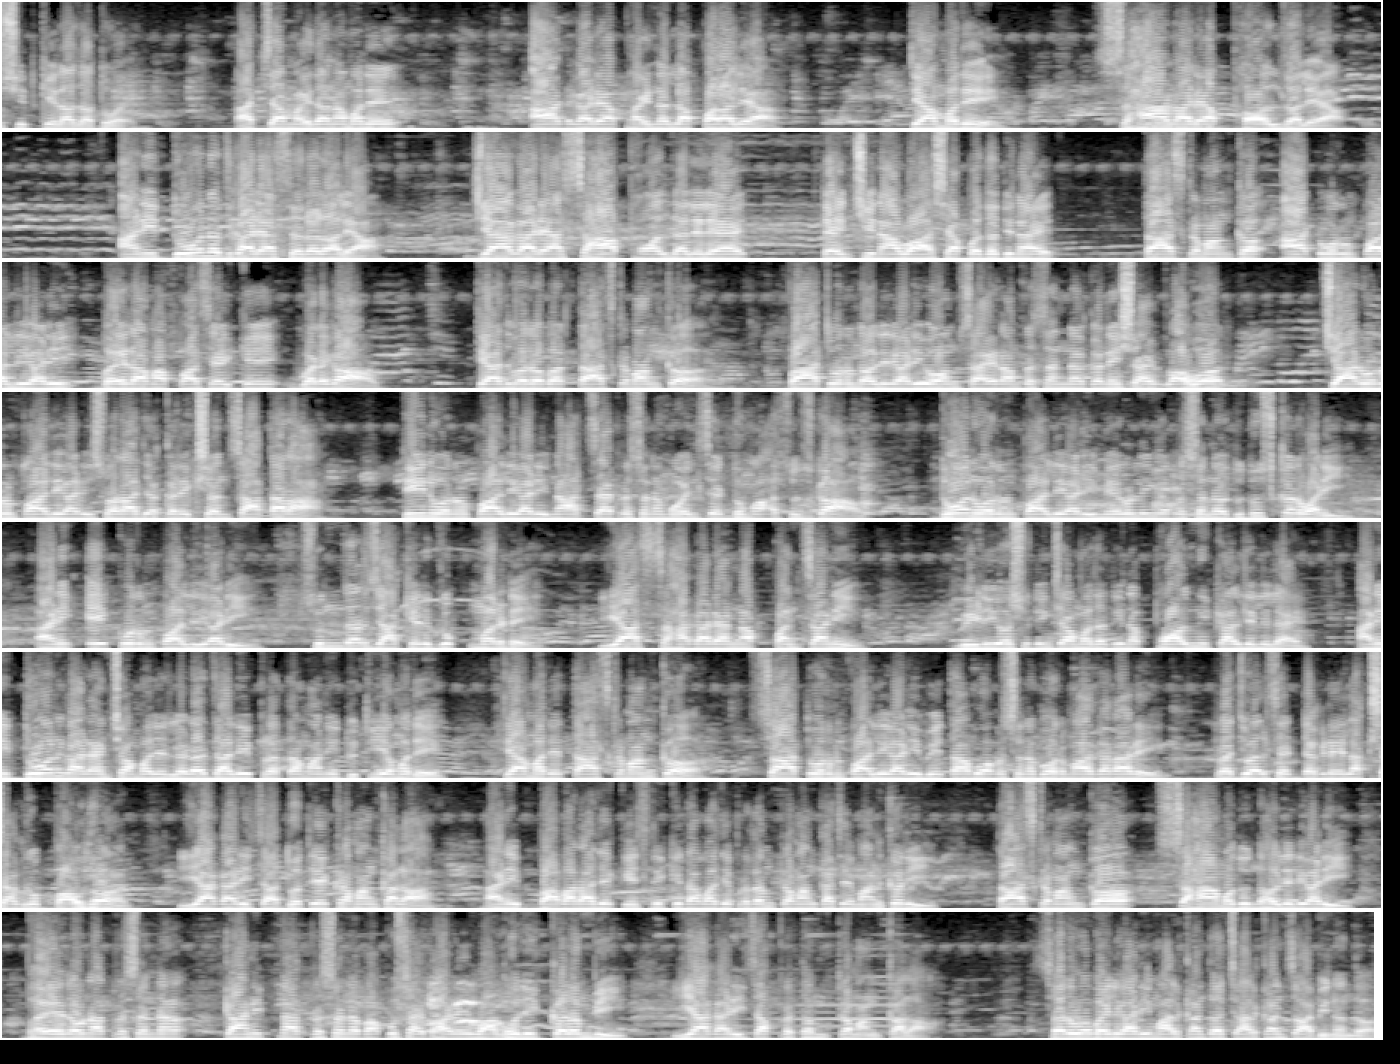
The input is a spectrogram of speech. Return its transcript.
घोषित केला जातोय. आजच्या मैदानामध्ये आठ गाड्या फायनलला पळाल्या. त्यामध्ये सहा गाड्या फॉल झाल्या. आणि दोनच गाड्या सरळ आल्या. ज्या गाड्या सहा फॉल झालेल्या आहेत त्यांची नावं अशा पद्धतीनं आहेत. तास क्रमांक आठ वरून पाळली गाडी बैराम आप्पा शेळके वडगाव. त्याचबरोबर तास क्रमांक पाच वरून धावलेली गाडी ओम साईराम प्रसन्न गणेशाय फ्लावर चार वरून पाहिली गाडी स्वराज्य कलेक्शन सातारा. तीन वरून पाहिली गाडी नाथसाय प्रसन्न मोहिलचे धुमा सुसगाव दोन वरून पाहिली गाडी मेरुलिंग प्रसन्न दुदुस्करवाडी. आणि एक वरून पाहिली गाडी सुंदर जाकेट ग्रुप मर्डे. या सहा गाड्यांना पंचानी व्हिडिओ शूटिंगच्या मदतीनं फॉल निकाल दिलेला आहे. आणि दोन गाड्यांच्या मध्ये लढत झाली प्रथम आणि द्वितीयमध्ये. त्यामध्ये तास क्रमांक सात वरून पाहिली गाडी वेताबुआ प्रसन्न बोरमाळ गराडे प्रज्वल सेठ दगडे लक्षा ग्रुप बावधन. या गाडीचा द्वितीय क्रमांकाला आणि बाबाराजे केसरी किताबाचे प्रथम क्रमांकाचे मानकरी तास क्रमांक सहा मधून धावलेली गाडी भैरवनाथ प्रसन्न कानितनाथ प्रसन्न बापूसाहेब भाडे वाघोली कळंबी या गाडीचा प्रथम क्रमांकाला. सर्व बैलगाडी मालकांचं चालकांचं अभिनंदन.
